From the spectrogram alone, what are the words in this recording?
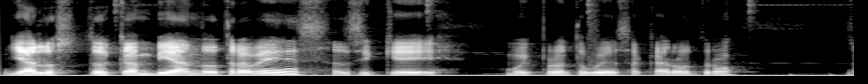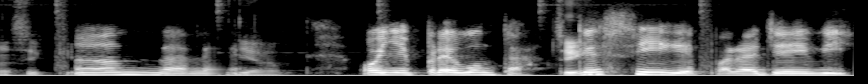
ya lo estoy cambiando otra vez. Así que muy pronto voy a sacar otro. Así que. Ándale. Oye, pregunta. ¿Qué sigue para JB?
